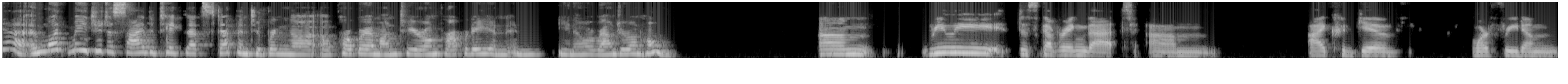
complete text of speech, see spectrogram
Yeah, and what made you decide to take that step into bringing a, a program onto your own property and, and, you know, around your own home? Um, really discovering that um, I could give more freedom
